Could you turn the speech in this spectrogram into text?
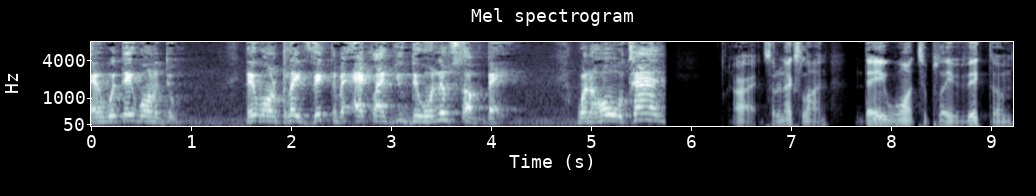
And what they want to do, they want to play victim and act like you doing them something bad. When the whole time. All right. So the next line, they want to play victim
